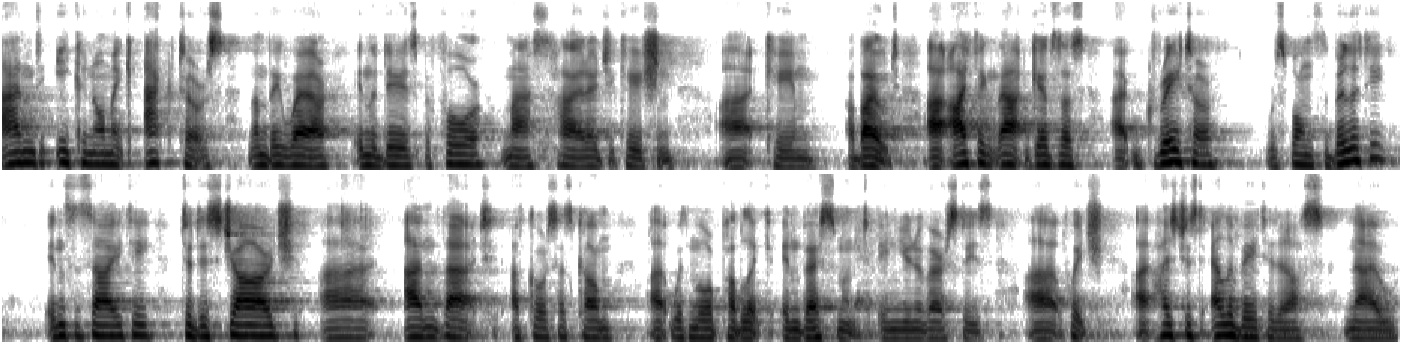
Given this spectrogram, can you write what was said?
and economic actors than they were in the days before mass higher education uh, came about. Uh, I think that gives us a greater responsibility in society to discharge, uh, and that, of course, has come uh, with more public investment in universities, uh, which uh, has just elevated us now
